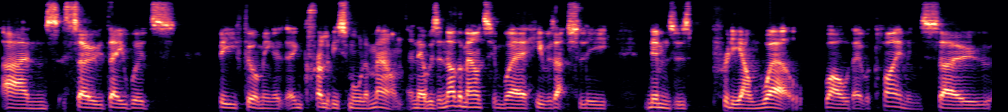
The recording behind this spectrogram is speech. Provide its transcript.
And so they would be filming an incredibly small amount. And there was another mountain where he was actually Nims was pretty unwell while they were climbing, so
